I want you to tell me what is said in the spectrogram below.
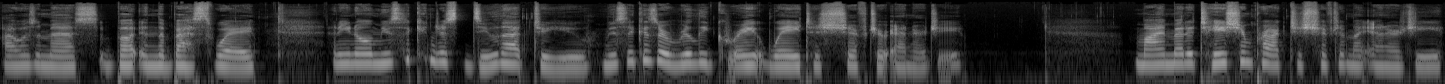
I was a mess, but in the best way. And you know, music can just do that to you. Music is a really great way to shift your energy. My meditation practice shifted my energy,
